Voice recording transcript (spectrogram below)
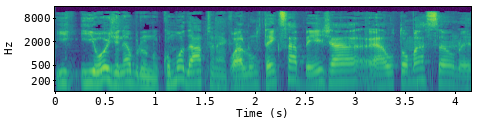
e, e hoje, né, Bruno? Comodato, né? O aluno tem que saber já a automação, né?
